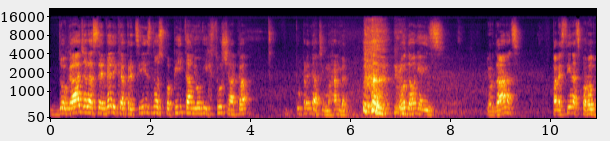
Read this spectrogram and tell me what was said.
događala se velika preciznost po pitanju ovih stručnjaka. Tu prednjači Mohamed. Roda on je iz Jordanac, palestinac po rodu.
